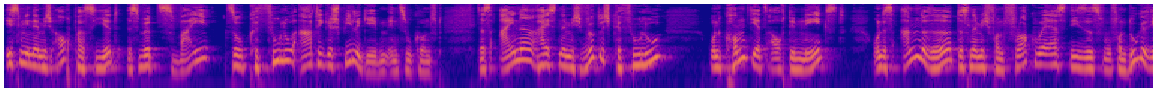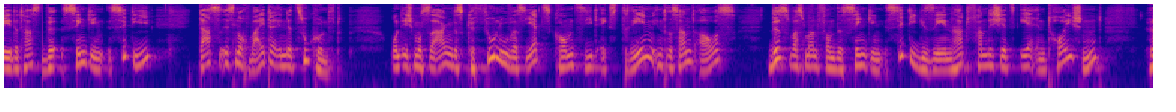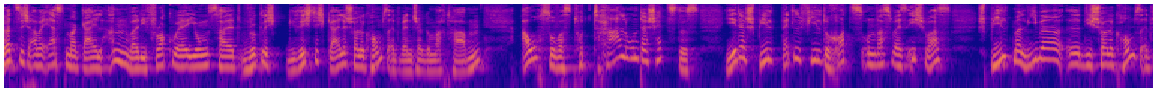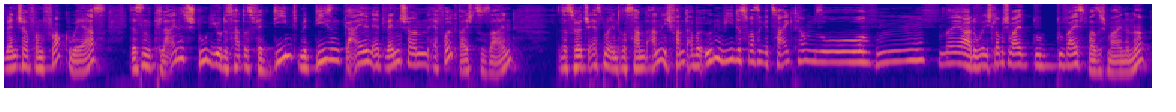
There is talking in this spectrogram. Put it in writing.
ist mir nämlich auch passiert, es wird zwei so Cthulhu-artige Spiele geben in Zukunft. Das eine heißt nämlich wirklich Cthulhu und kommt jetzt auch demnächst. Und das andere, das nämlich von Frogwares, dieses, wovon du geredet hast, The Sinking City, das ist noch weiter in der Zukunft. Und ich muss sagen, das Cthulhu, was jetzt kommt, sieht extrem interessant aus. Das, was man von The Sinking City gesehen hat, fand ich jetzt eher enttäuschend. Hört sich aber erstmal geil an, weil die Frogware-Jungs halt wirklich richtig geile Sherlock Holmes Adventure gemacht haben. Auch sowas total unterschätztes. Jeder spielt Battlefield Rotz und was weiß ich was. Spielt mal lieber äh, die Sherlock Holmes Adventure von Frogwares. Das ist ein kleines Studio, das hat es verdient, mit diesen geilen Adventuren erfolgreich zu sein. Das hört sich erstmal interessant an. Ich fand aber irgendwie das, was sie gezeigt haben, so, hm, naja, du, ich glaube, ich weiß, du, du weißt, was ich meine, ne?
